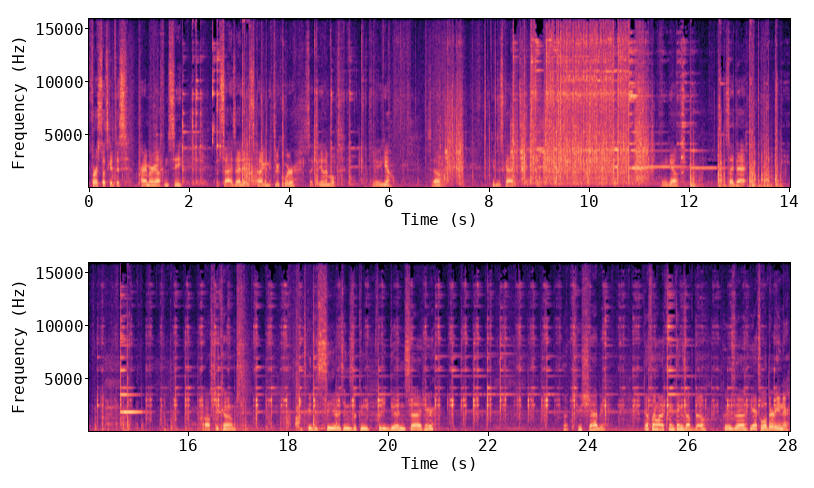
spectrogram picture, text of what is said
First, let's get this primary off and see what size that is. It's probably gonna be three quarter, just like the other bolt. There you go. So, give this guy, there you go. Just like that. Off she comes. It's good to see everything's looking pretty good inside here. Not too shabby. Definitely want to clean things up though, because uh, yeah, it's a little dirty in there.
